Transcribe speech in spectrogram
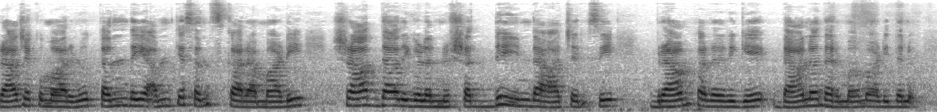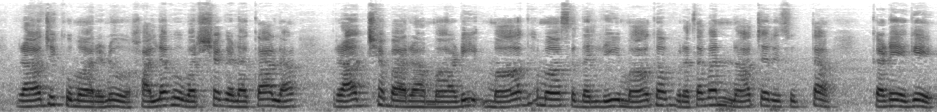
ರಾಜಕುಮಾರನು ತಂದೆಯ ಅಂತ್ಯ ಸಂಸ್ಕಾರ ಮಾಡಿ ಶ್ರಾದ್ದಾದಿಗಳನ್ನು ಶ್ರದ್ಧೆಯಿಂದ ಆಚರಿಸಿ ಬ್ರಾಹ್ಮಣರಿಗೆ ದಾನ ಧರ್ಮ ಮಾಡಿದನು. ರಾಜಕುಮಾರನು ಹಲವು ವರ್ಷಗಳ ಕಾಲ ರಾಜ್ಯಭಾರ ಮಾಡಿ ಮಾಘ ಮಾಸದಲ್ಲಿ ಮಾಘ ವ್ರತವನ್ನಾಚರಿಸುತ್ತಾ ಕಡೆಗೆ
